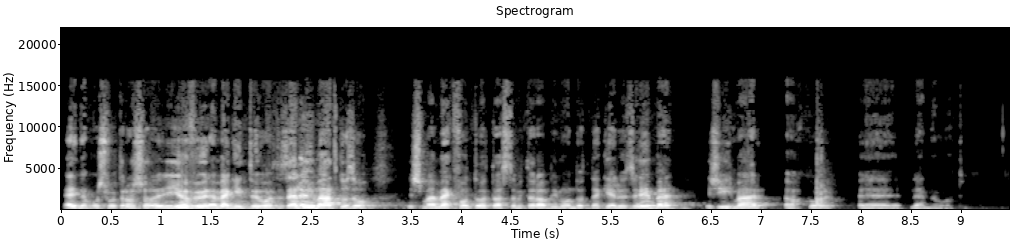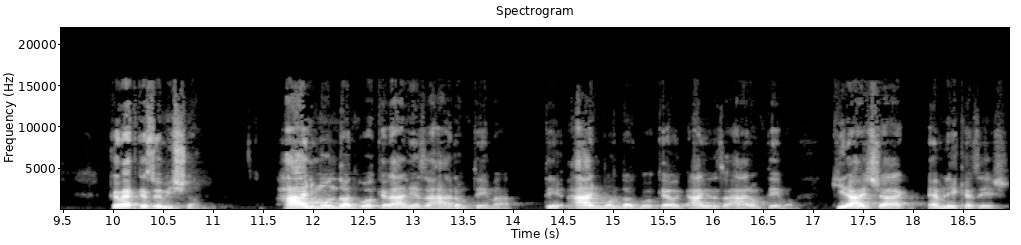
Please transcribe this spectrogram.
Egy napos volt a Roson, hogy jövőre megint ő volt az előimádkozó, és már megfontolta azt, amit a rabbi mondott neki előző évben, és így már akkor e, rendben voltunk. Következő misna. Hány mondatból kell állni ez a három témá? Té- hány mondatból kell, hogy álljon ez a három téma? Királyság, emlékezés,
